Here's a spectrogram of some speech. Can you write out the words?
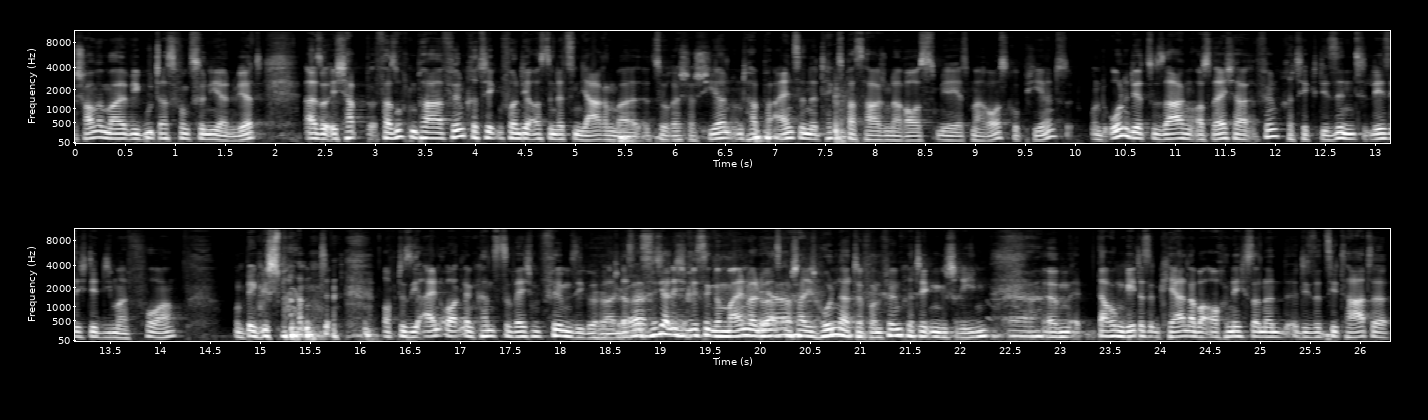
Schauen wir mal, wie gut das funktionieren wird. Also ich habe versucht, ein paar Filmkritiken von dir aus den letzten Jahren mal zu recherchieren und habe einzelne Textpassagen daraus mir jetzt mal rauskopiert. Und ohne dir zu sagen, aus welcher Filmkritik die sind, lese ich dir die mal vor und bin gespannt, ob du sie einordnen kannst, zu welchem Film sie gehören. Das ist sicherlich ein bisschen gemein, weil du ja. hast wahrscheinlich hunderte von Filmkritiken geschrieben. Ja. Ähm, darum geht es im Kern aber auch nicht, sondern diese Zitate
